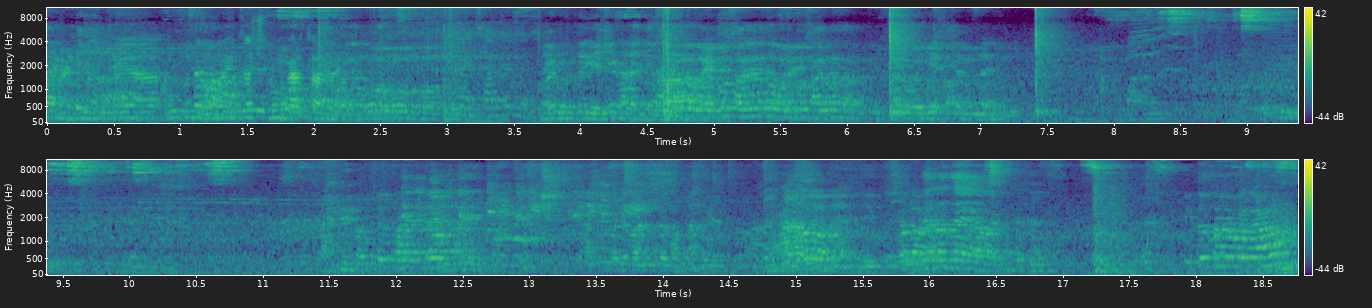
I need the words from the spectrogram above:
आणि त्या गवळणीचा शृंगार चाललाय. आहे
